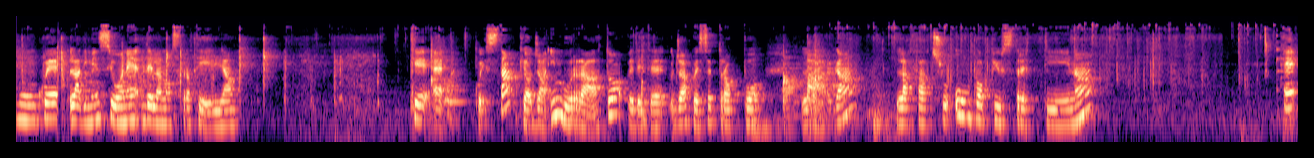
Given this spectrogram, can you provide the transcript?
comunque la dimensione della nostra teglia che è questa che ho già imburrato. Vedete già questa è troppo larga. La faccio un po' più strettina. E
